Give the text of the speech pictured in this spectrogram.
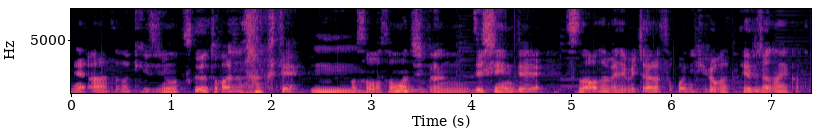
ね、あなたの基準を作るとかじゃなくて、うん。まあ、そもそも自分自身で素直な目で見たらそこに広がっているじゃないかと。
